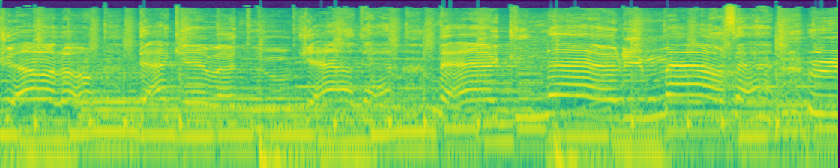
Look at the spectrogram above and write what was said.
心だけは溶けてなくなりません。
